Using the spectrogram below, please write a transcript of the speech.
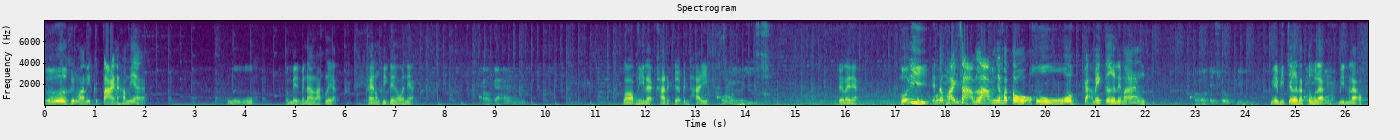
เออขึ้นมานี่คือตายนะครับเนี่ย โอ้โหดาเมจไม่น่ารักเลยอะแพ้น้องพริกได้ไงวะเนี่ยเข้ากันรอบนี้แหละข้าจะเกิดเป็นไทยโอ้ยเจออะไรเนี่ย เฮ้ยเอ็นเตอร์ไพรส์สามลำยามาโตะโอ้โหกะไม่เกิดเลยมั้งขอให้โชคดีเนี่ยพี่เจอศัตรูแล้ว บินมาแล้ว โอ้โห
